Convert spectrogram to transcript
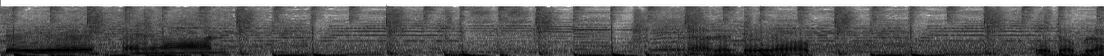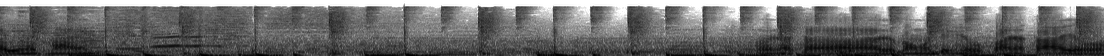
Here, signing on. Another day of photo vlogging at mine. So, nasa lumang munting lupa na tayo.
